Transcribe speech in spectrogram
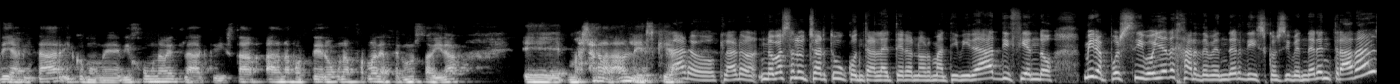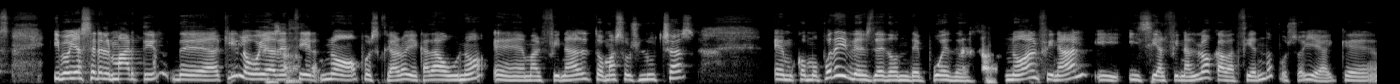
de habitar y como me dijo una vez la activista Ana Portero, una forma de hacer nuestra vida eh, más agradable. Es que Claro, claro. No vas a luchar tú contra la heteronormatividad diciendo, mira, pues sí, voy a dejar de vender discos y vender entradas y voy a ser el mártir de aquí, lo voy a Exacto. decir. No, pues claro, y cada uno em, al final toma sus luchas em, como puede y desde donde puede. ¿no? Al final, y, y si al final lo acaba haciendo, pues oye, hay que,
